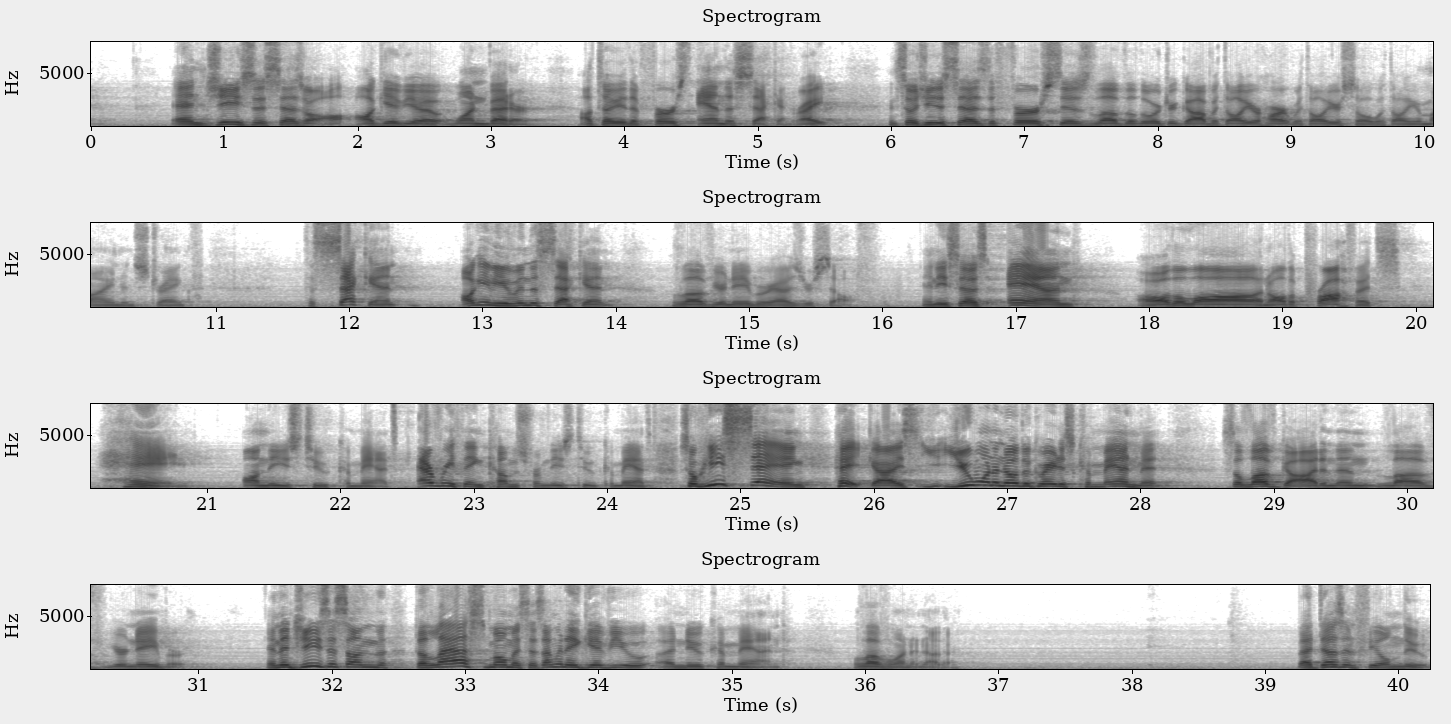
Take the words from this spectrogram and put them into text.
And Jesus says, Well, I'll give you one better. I'll tell you the first and the second, right? And so Jesus says, The first is love the Lord your God with all your heart, with all your soul, with all your mind and strength. The second, I'll give you even the second, love your neighbor as yourself. And he says, and all the law and all the prophets hang on these two commands. Everything comes from these two commands. So he's saying, hey, guys, you, you want to know the greatest commandment, so love God and then love your neighbor. And then Jesus, on the, the last moment, says, I'm going to give you a new command love one another. That doesn't feel new.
